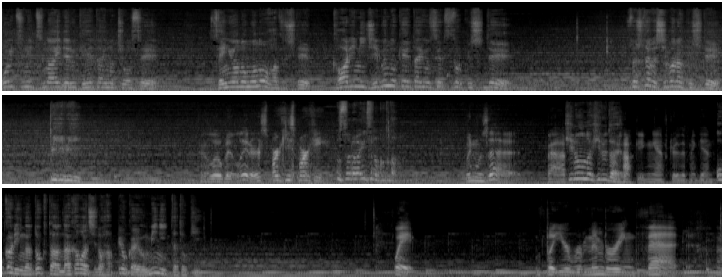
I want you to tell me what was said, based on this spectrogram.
こいつに繋いでる携帯の調整。専用のものを外して代わりに自分の携帯を接続して。そしたらしばらくしてビリビリ a little bit later, Sparky Sparky. それはいつのことだ When was that? Uh, 昨日の昼だよ talking after them again. オカリンがドクター中町の発表会を見に行った時 Wait. But you're remembering that. Huh.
